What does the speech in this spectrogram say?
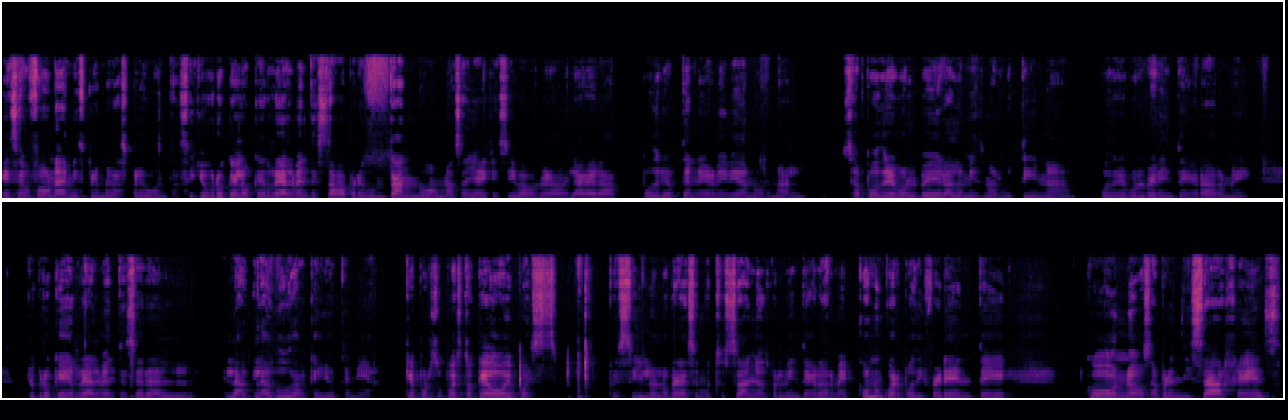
esa fue una de mis primeras preguntas. Y yo creo que lo que realmente estaba preguntando, más allá de que si iba a volver a bailar, era, ¿podría obtener mi vida normal? O sea, podré volver a la misma rutina, podré volver a integrarme. Yo creo que realmente esa era la, duda que yo tenía. Que por supuesto que hoy, pues, pues sí, lo logré hace muchos años, volví a integrarme con un cuerpo diferente, con nuevos aprendizajes,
